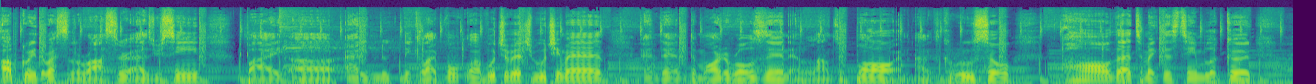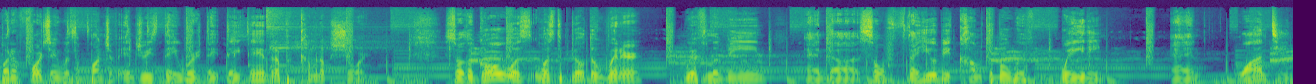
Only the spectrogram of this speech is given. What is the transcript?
upgrade the rest of the roster, as you've seen, by uh, adding Nikolai uh, Vucevic, Vucci Man, and then DeMar DeRozan and Alonzo Ball and Alex Caruso. All that to make this team look good. But unfortunately, with a bunch of injuries, they were they, they, they ended up coming up short. So the goal was was to build a winner with LaVine, and uh, so that he would be comfortable with waiting and wanting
